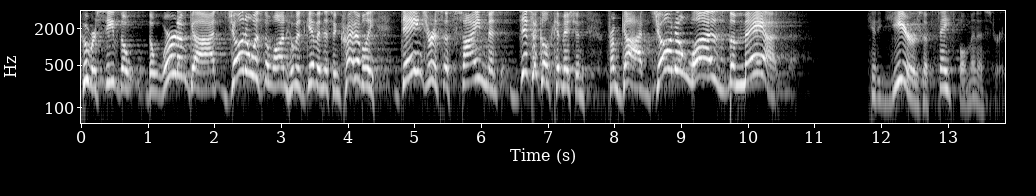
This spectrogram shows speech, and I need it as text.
who received the, the word of God. Jonah was the one who was given this incredibly dangerous assignment, difficult commission from God. Jonah was the man. He had years of faithful ministry.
